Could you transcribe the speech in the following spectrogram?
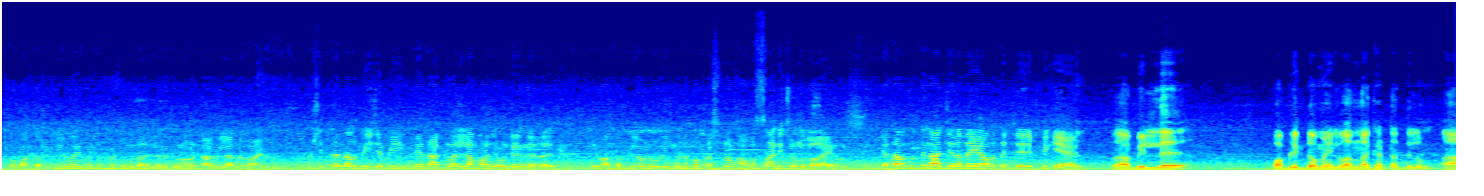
ഇപ്പോൾ വക്കഫിലുമായി ബന്ധപ്പെട്ടുകൊണ്ട് അതിലൊരു ഗുണം ഉണ്ടാവില്ല എന്നുള്ളതായിരുന്നു. പക്ഷെ ബി ജെ പി നേതാക്കളെല്ലാം പറഞ്ഞുകൊണ്ടിരുന്നത്. ഈ വകുപ്പിലോടുകൂടി മുനമ്പ പ്രശ്നം അവസാനിച്ചു എന്നുള്ളതായിരുന്നു. യഥാർത്ഥത്തിൽ ആ ജനതയെ അവർ തെറ്റിദ്ധരിപ്പിക്കുകയായിരുന്നു. ആ ബില്ല് പബ്ലിക് ഡൊമൈനിൽ വന്ന ഘട്ടത്തിലും ആ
